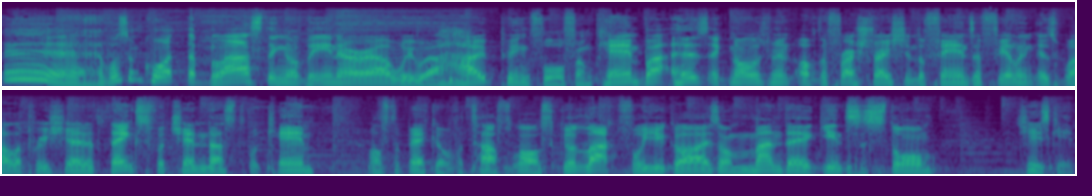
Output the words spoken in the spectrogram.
Yeah, it wasn't quite the blasting of the NRL we were hoping for from Cam, but his acknowledgement of the frustration the fans are feeling is well appreciated. Thanks for chatting us to Cam off the back of a tough loss. Good luck for you guys on Monday against the Storm. Cheers, Cam.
